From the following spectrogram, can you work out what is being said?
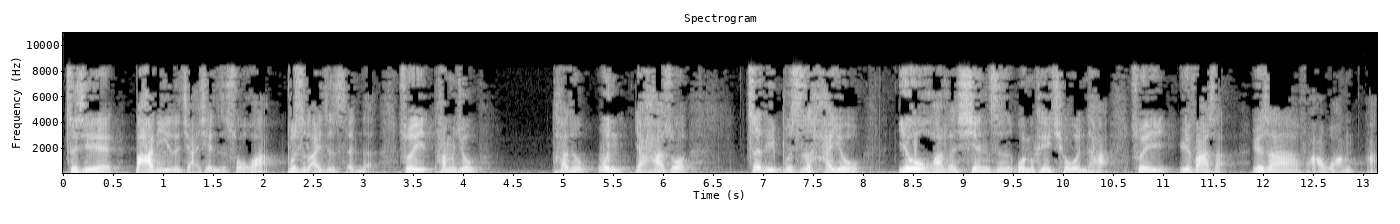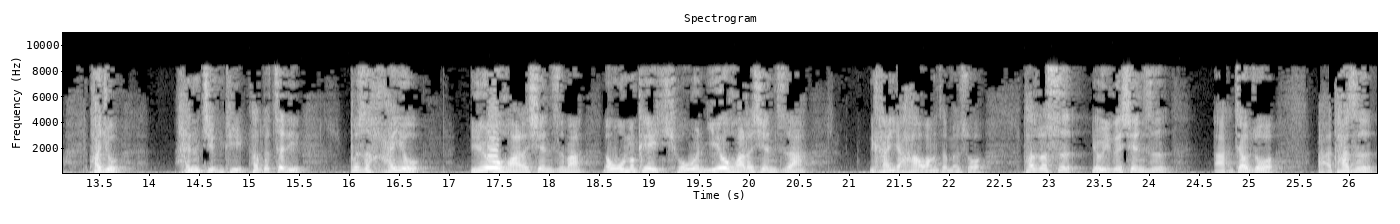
这些巴利的假先知说话不是来自神的，所以他们就他就问亚哈说：“这里不是还有耶和华的先知，我们可以求问他。”所以约法撒。约沙法王啊，他就很警惕。他说：“这里不是还有耶和华的先知吗？那我们可以求问耶和华的先知啊。”你看亚哈王怎么说？他说：“是有一个先知啊，叫做啊，他是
